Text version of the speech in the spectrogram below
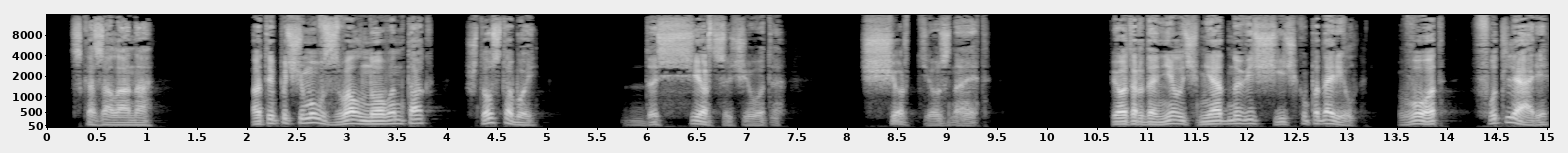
— сказала она. — А ты почему взволнован так? Что с тобой? — Да сердце чего-то. Черт его знает. Петр Данилович мне одну вещичку подарил. Вот, в футляре.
